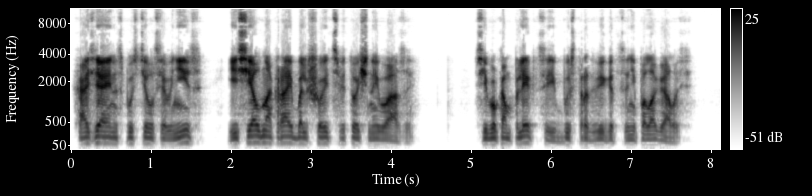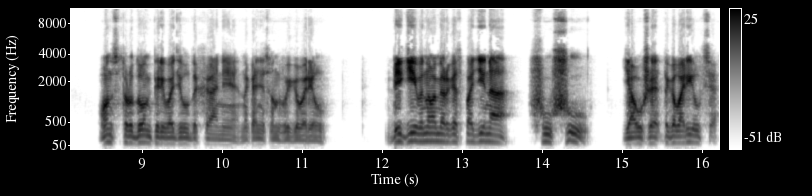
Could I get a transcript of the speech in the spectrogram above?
Хозяин спустился вниз и сел на край большой цветочной вазы. С его комплекцией быстро двигаться не полагалось. Он с трудом переводил дыхание. Наконец он выговорил. «Беги в номер господина Фу-Фу. Я уже договорился.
